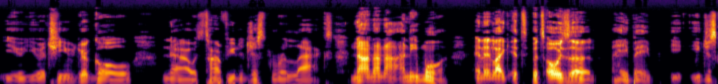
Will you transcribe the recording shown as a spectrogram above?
You you achieved your goal. Now it's time for you to just relax. Nah, nah, nah. I need more. And then like it's it's always a hey, babe, you, you just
